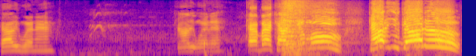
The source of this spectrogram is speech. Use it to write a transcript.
Cali winning. Cali winning. Cat back, Cali. Good move. Cali, you got him.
